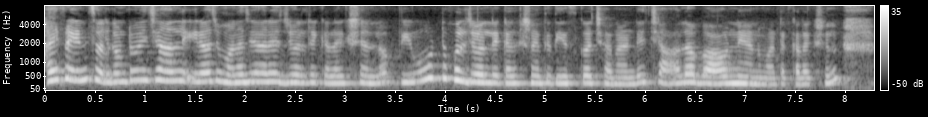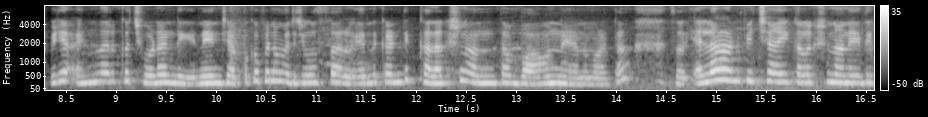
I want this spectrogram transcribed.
Hi friends welcome to my channel ఈరోజు మన జిఆర్ఎస్ జ్యువెలరీ కలెక్షన్లో బ్యూటిఫుల్ జ్యువెలరీ కలెక్షన్ అయితే తీసుకొచ్చానండి. చాలా బాగున్నాయి అనమాట కలెక్షన్ వీడియో ఎండ్ వరకు చూడండి. నేను చెప్పకపోయినా మీరు చూస్తారు. ఎందుకంటే కలెక్షన్ అంత బాగున్నాయి అనమాట సో ఎలా అనిపించాయి కలెక్షన్ అనేది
